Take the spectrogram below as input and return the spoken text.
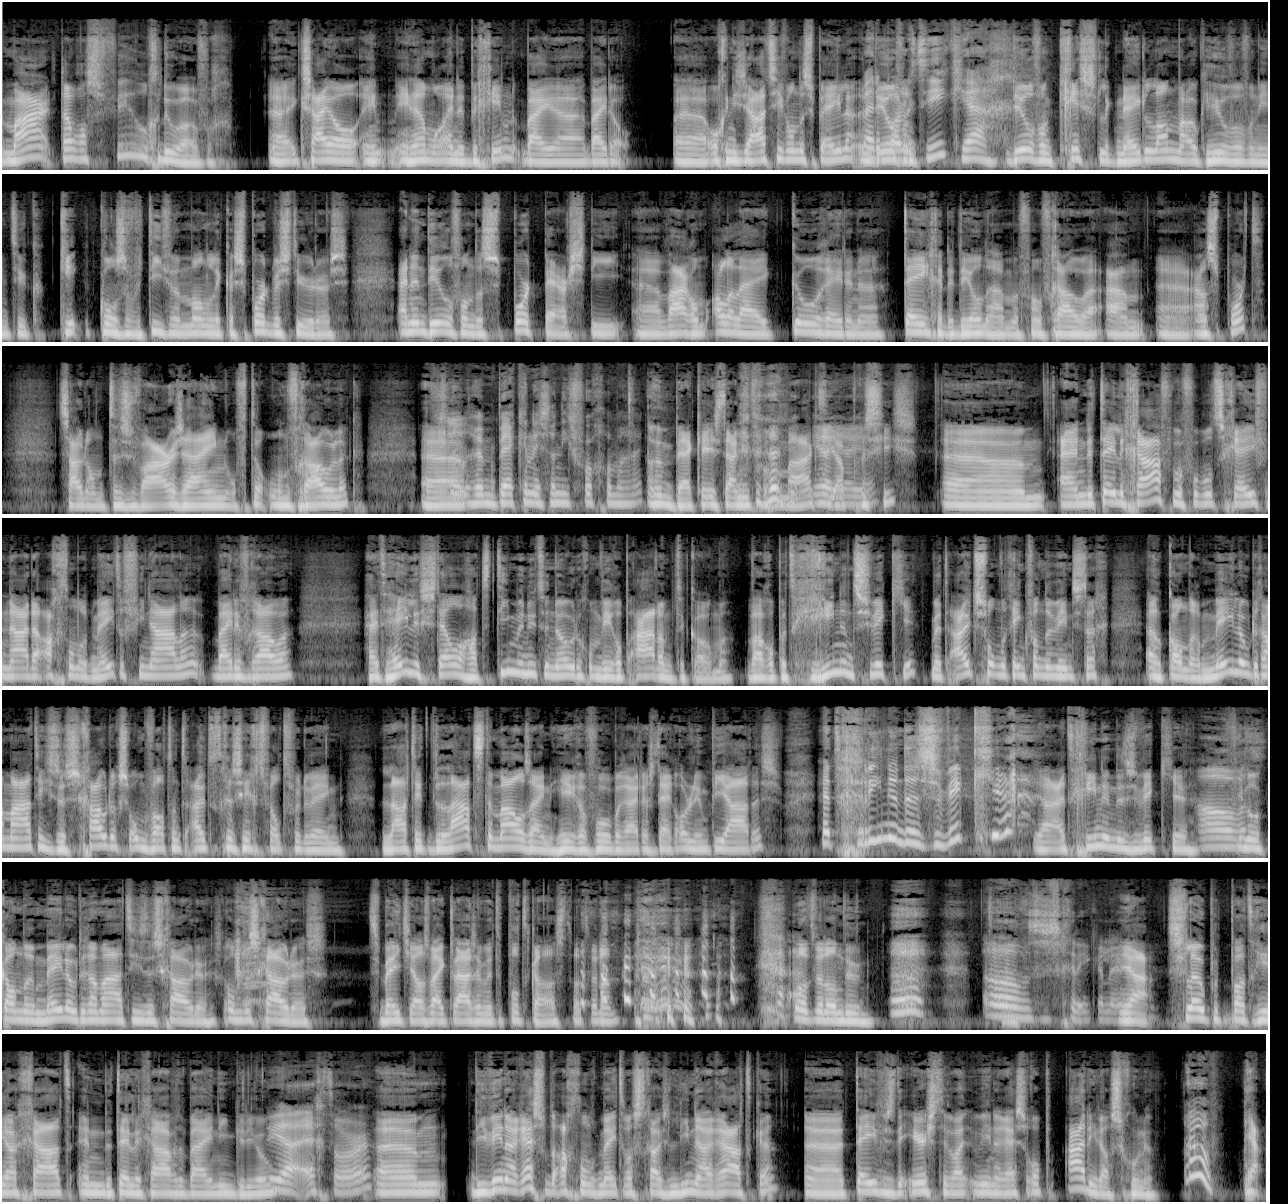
Maar daar was veel gedoe over. Ik zei al in, in helemaal in het begin bij, bij de eh, organisatie van de Spelen. Een de deel van, politiek, ja. deel van christelijk Nederland, maar ook heel veel van die natuurlijk conservatieve mannelijke sportbestuurders. En een deel van de sportpers die eh, waren om allerlei kulredenen tegen de deelname van vrouwen aan, eh, aan sport. Het zou dan te zwaar zijn of te onvrouwelijk. Dus hun bekken is er niet voor gemaakt. hun bekken is daar niet voor gemaakt. Ja, ja, ja, ja. precies. Ehm, en de Telegraaf bijvoorbeeld schreef na de 800 meter finale bij de vrouwen. Het hele stel had 10 minuten nodig om weer op adem te komen. Waarop het grienend zwikje, met uitzondering van de winster, elkander melodramatisch de schouders omvattend uit het gezichtsveld verdween. Laat dit de laatste maal zijn, heren voorbereiders der Olympiades. Het grienende zwikje. Ja, het grienende zwikje Oh, viel elkander melodramatisch de schouders, om de schouders. Het is een beetje als wij klaar zijn met de podcast, wat we dan, wat we dan doen. Oh, wat verschrikkelijk. Ja, sloop het patriarchaat en de Telegraaf erbij, Nienke de Jong. Ja, echt hoor. Ehm, die winnares op de 800 meter was trouwens Lina Raadke. Eh, tevens de eerste winnares op Adidas schoenen. Oh. Ja.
